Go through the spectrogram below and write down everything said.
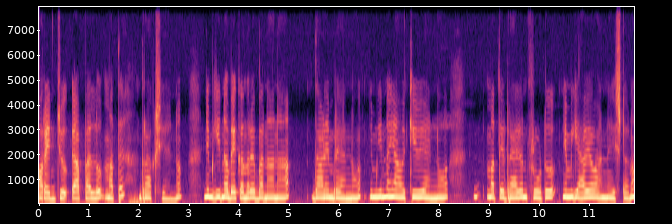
ಆರೆಂಜು ಆ್ಯಪಲ್ಲು ಮತ್ತು ದ್ರಾಕ್ಷಿ ಹಣ್ಣು. ನಿಮ್ಗೆ ಇನ್ನೂ ಬೇಕಂದರೆ ಬನಾನಾ ದಾಳಿಂಬೆ ಹಣ್ಣು ನಿಮ್ಗಿನ್ನೂ ಯಾವ ಕಿವಿ ಹಣ್ಣು ಮತ್ತು ಡ್ರ್ಯಾಗನ್ ಫ್ರೂಟು, ನಿಮ್ಗೆ ಯಾವ್ಯಾವ ಹಣ್ಣು ಇಷ್ಟನೋ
